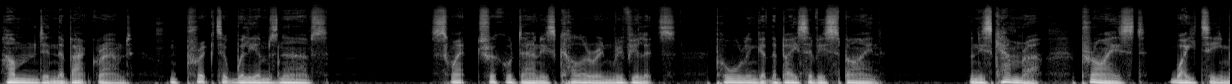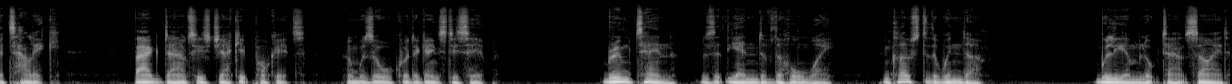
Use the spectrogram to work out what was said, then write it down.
hummed in the background, and pricked at William's nerves. Sweat trickled down his collar in rivulets, pooling at the base of his spine. And his camera, prized, weighty, metallic, bagged out his jacket pocket and was awkward against his hip. Room 10 was at the end of the hallway and close to the window. William looked outside.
